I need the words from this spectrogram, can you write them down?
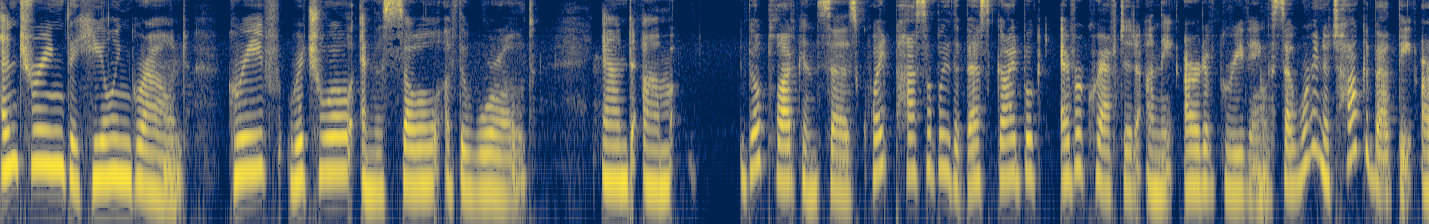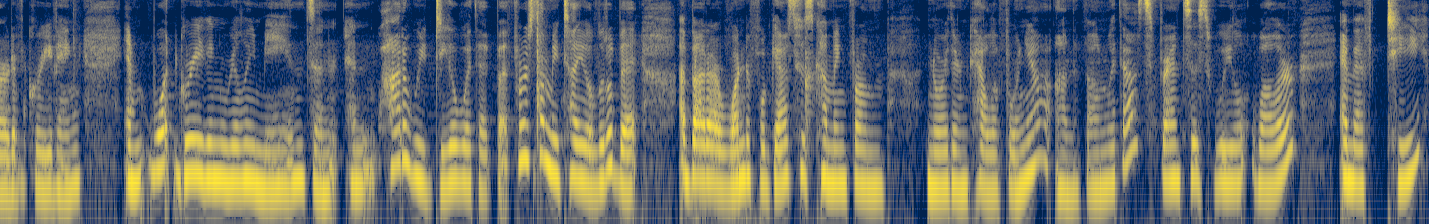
Entering the Healing Ground Grief, Ritual, and the Soul of the World. And um, Bill Plotkin says, quite possibly the best guidebook ever crafted on the art of grieving. So, we're going to talk about the art of grieving and what grieving really means and, and how do we deal with it. But first, let me tell you a little bit about our wonderful guest who's coming from Northern California on the phone with us. Francis Weller, MFT,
